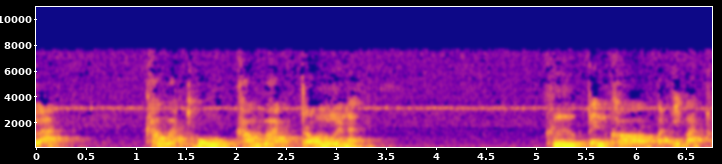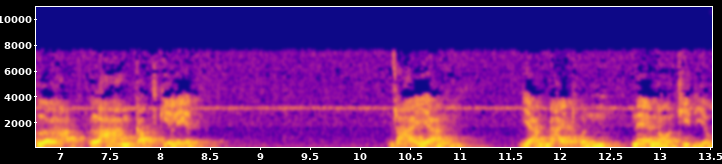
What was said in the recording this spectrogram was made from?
กลางคำว่าถูกคำว่าตรงนั่นแหละคือเป็นข้อปฏิบัติเพื่อหัดล้างกับกิเลสได้อย่าง อยางได้ผลแน่นอนทีเดียว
